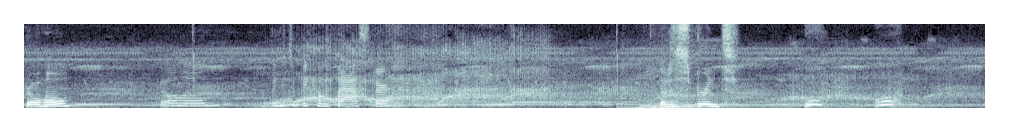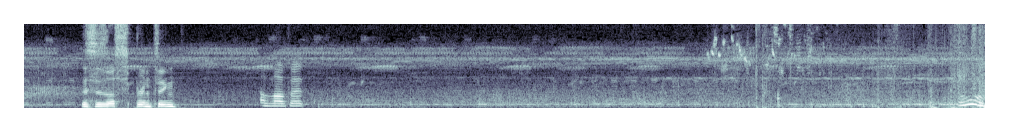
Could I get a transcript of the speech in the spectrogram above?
Go home. Go home. We need to become faster. That is a sprint. This is us sprinting. I love it. Ooh,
